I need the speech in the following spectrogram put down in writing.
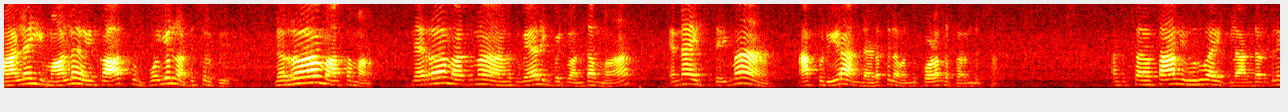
மழை மழை காற்றும் புயல் அடிச்சிருக்கு. நிறைய மாசமாக நிறைய மாசமாக அங்கிட்டு வேலைக்கு போயிட்டு வந்தம்மா என்ன ஆயிடுச்சு தெரியுமா? அப்படியே அந்த இடத்துல வந்து குழந்த பிறந்துருச்சான் அந்த சா சாமி உருவாயிருக்குல்ல அந்த இடத்துல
